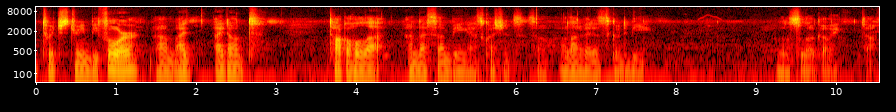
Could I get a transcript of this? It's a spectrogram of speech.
Twitch stream before, um, I I don't talk a whole lot unless I'm being asked questions. So a lot of it is going to be a little slow going. So.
